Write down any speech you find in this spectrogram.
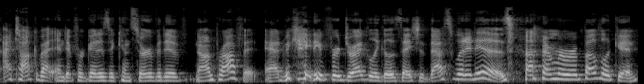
I talk about End It for Good as a conservative nonprofit advocating for drug legalization. That's what it is. I'm a Republican.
